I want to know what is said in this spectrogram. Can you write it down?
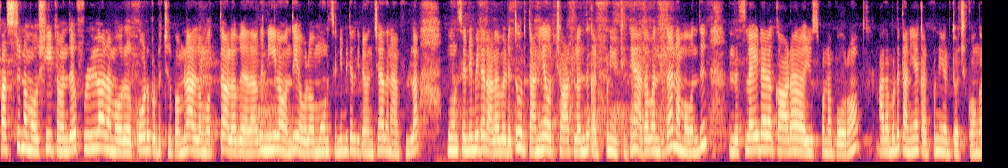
ஃபஸ்ட்டு நம்ம ஒரு ஷீட்டில் வந்து ஃபுல்லாக நம்ம ஒரு கோடு போட்டு வச்சுருப்போம்ல அதில் மொத்த அளவு அதாவது நீளம் வந்து எவ்வளோ மூணு சென்டிமீட்டர் கிட்ட வந்துச்சு. அதை நான் ஃபுல்லாக மூணு சென்டிமீட்டர் அளவு எடுத்து ஒரு தனியாக ஒரு சார்ட்லேருந்து கட் பண்ணி வச்சுட்டேன் அதை வந்து தான் நம்ம வந்து அந்த ஸ்லைடரை கார்டாக யூஸ் பண்ண போகிறோம் அதை மட்டும் தனியாக கட் பண்ணி எடுத்து வச்சுக்கோங்க.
